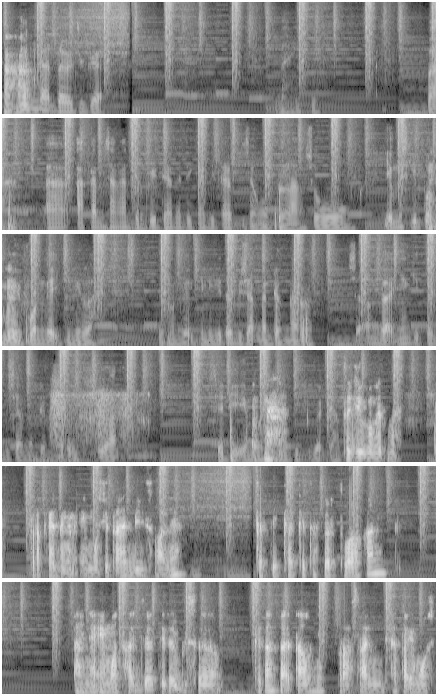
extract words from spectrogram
Aha. kan nggak tahu juga. Nah itu bah eh, akan sangat berbeda ketika kita bisa ngobrol langsung. Ya meskipun Mhm. di iPhone kayak gini lah iPhone kayak gini kita bisa ngedengar seenggaknya kita bisa ngedengar suara. Jadi emosinya itu juga dapat. setuju banget mas. Terkait dengan emosi tadi soalnya Mm-mm. ketika kita virtual kan hanya emot saja tidak bisa kita nggak tahu nih perasaan atau emosi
